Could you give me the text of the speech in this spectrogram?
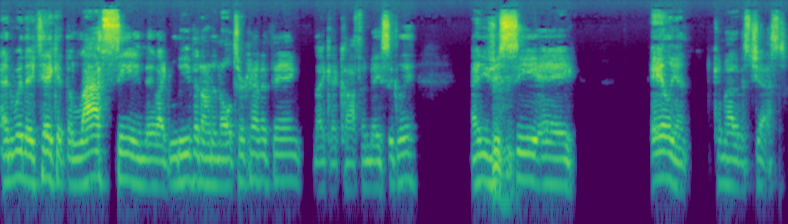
And when they take it, the last scene, they like leave it on an altar kind of thing, like a coffin basically. And you just Mhm. see a alien come out of his chest.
